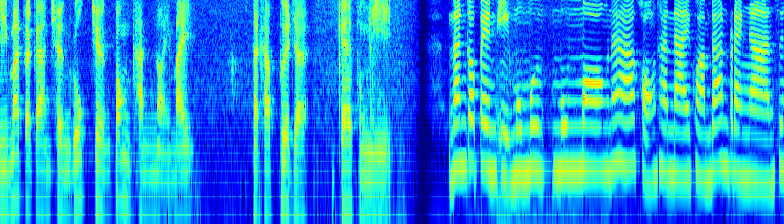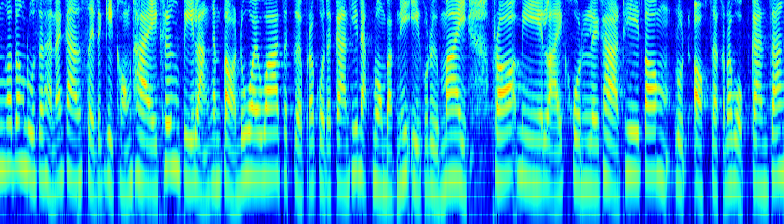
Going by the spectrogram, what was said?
มีมาตรการเชิงรุกเชิงป้องกันหน่อยไหมนะครับ เพื่อจะ แก้ตรงนี้นั่นก็เป็นอีกมุมมุมมองนะคะของทนายความด้านแรงงาน ซึ่งก็ต้องดูสถานการณ์เศรษฐกิจของไทย ครึ่งปีหลังกันต่อด้วยว่าจะเกิดปรากฏการณ์ที่หนักหน่วงแบบนี้อีกหรือไม่ เพราะมีหลายคนเลยค่ะ ที่ต้องหลุดออกจากระบบการจ้าง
